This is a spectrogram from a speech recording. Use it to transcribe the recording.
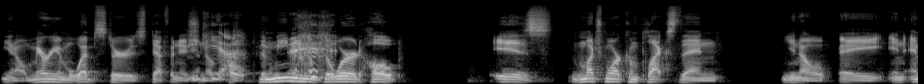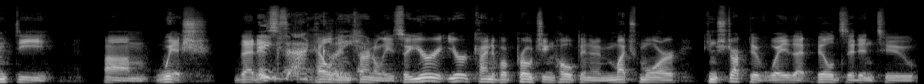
you know, Merriam-Webster's definition of Yeah. hope. The meaning of the word hope is much more complex than, you know, a an empty um wish that is held internally. So you're you're kind of approaching hope in a much more constructive way that builds it into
